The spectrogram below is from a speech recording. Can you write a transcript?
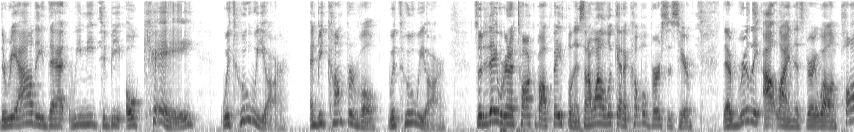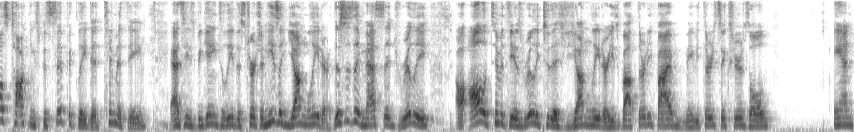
the reality that we need to be okay with who we are and be comfortable with who we are. So today we're going to talk about faithfulness, and I want to look at a couple verses here that really outline this very well. And Paul's talking specifically to Timothy as he's beginning to lead this church, and he's a young leader. This is a message really. All of Timothy is really to this young leader. He's about 35, maybe 36 years old. And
